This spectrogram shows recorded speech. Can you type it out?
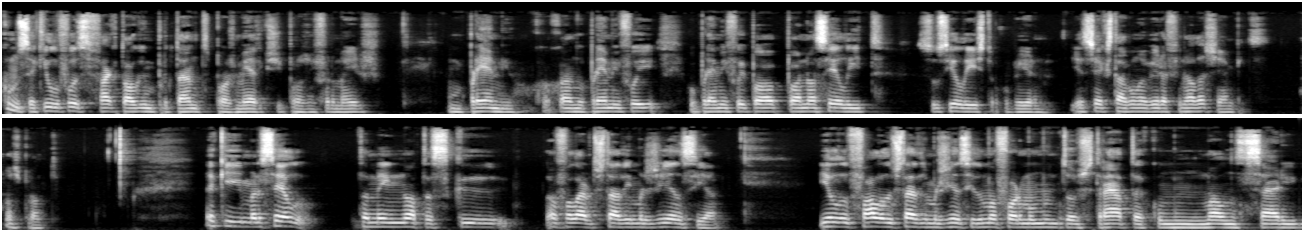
como se aquilo fosse de facto algo importante para os médicos e para os enfermeiros um prémio, quando o prémio foi, o prémio foi para, para a nossa elite socialista, o governo. Esses é que estavam a ver a final da Champions. Mas pronto. Aqui, Marcelo, também nota-se que, ao falar do estado de emergência, ele fala do estado de emergência de uma forma muito abstrata, como um mal necessário,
